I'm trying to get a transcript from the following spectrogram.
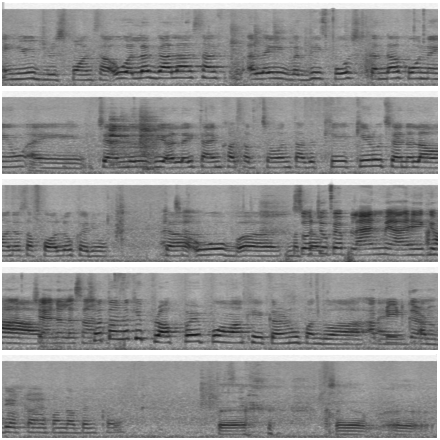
۽ هيوج رسپانس آهي اهو الڳ ڳالهه آهي اسان الاهي وڌيڪ پوسٽ ڪندا ڪونه آهيون. ۽ چينل به الاهي ٽائيم کان سڀ چون ٿا ته ڪي ڪهڙو چينل آهي اهو اسان فالو ڪريون. ته اڇا. اهو سوچو پيا پلان ۾ آهي ڪه ها. چينل اسان ڇو ته هن کي پراپر پوءِ اوهان کي ڪرڻو پوندو ها، آهي اپڊيٽ ڪرڻو. پوندو آهي. بلڪل. ته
